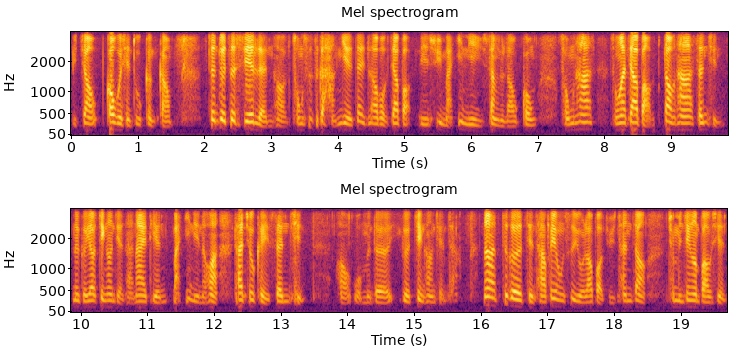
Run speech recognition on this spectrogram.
比较高危险度更高。针对这些人哈，从事这个行业，在劳保家保连续满一年以上的劳工，从他从他家保到他申请那个要健康检查那一天满一年的话，他就可以申请好我们的一个健康检查。那这个检查费用是由劳保局参照全民健康保险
